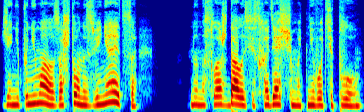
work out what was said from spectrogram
Я не понимала, за что он извиняется, но наслаждалась исходящим от него теплом.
